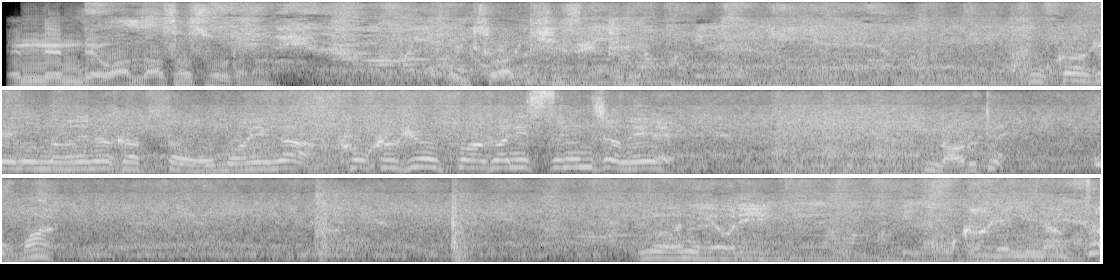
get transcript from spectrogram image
天然ではなさそうだなこいつは気づいている木陰になれなかったお前が木陰をバカにするんじゃねえ。ナルトお前。何より木陰になった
